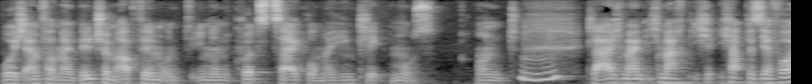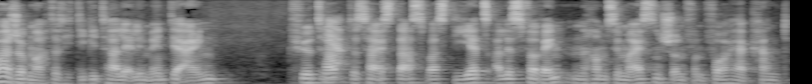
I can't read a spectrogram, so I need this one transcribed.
wo ich einfach meinen Bildschirm abfilme und Ihnen kurz zeige, wo man hinklicken muss. Und klar, ich meine, ich ich, ich habe das ja vorher schon gemacht, dass ich digitale Elemente eingeführt habe. Ja. Das heißt, das, was die jetzt alles verwenden, haben sie meistens schon von vorher erkannt.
